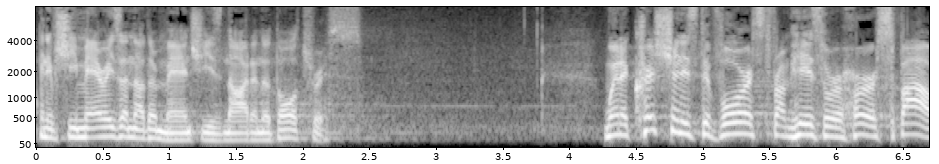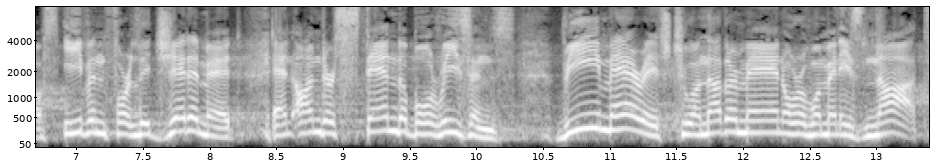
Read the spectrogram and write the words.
And if she marries another man, she is not an adulteress. When a Christian is divorced from his or her spouse, even for legitimate and understandable reasons, remarriage to another man or woman is not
